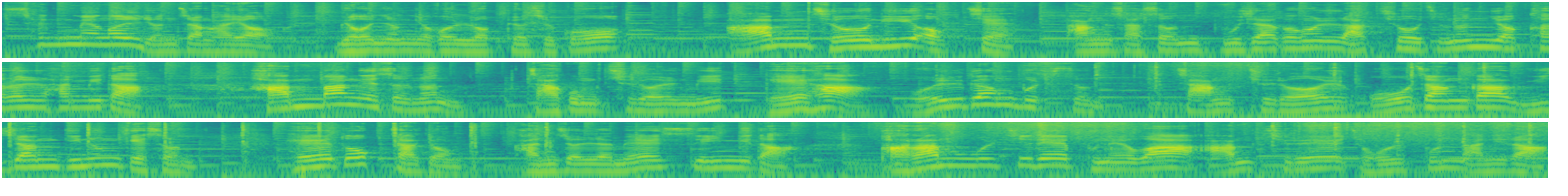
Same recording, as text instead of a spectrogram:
생명을 연장하여 면역력을 높여주고 암 전이 억제, 방사선 부작용을 낮춰주는 역할을 합니다. 한방에서는 자궁출혈 및 대하, 월경불순, 장출혈, 오장과 위장 기능 개선, 해독 작용, 관절염에 쓰입니다. 발암 물질의 분해와 암 치료에 좋을 뿐 아니라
